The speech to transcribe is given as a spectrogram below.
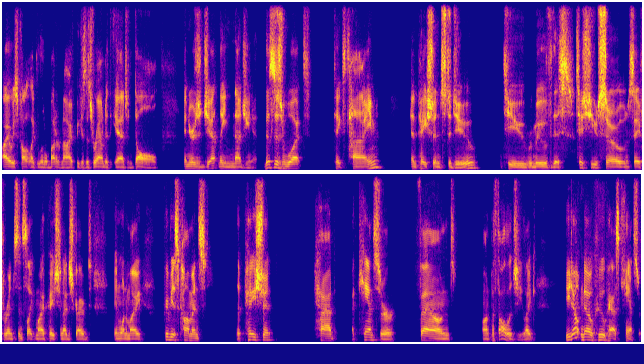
I always call it like a little butter knife because it's round at the edge and dull. And you're just gently nudging it. This is what takes time and patience to do to remove this tissue. So, say for instance, like my patient I described in one of my previous comments, the patient had a cancer found on pathology. Like, you don't know who has cancer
